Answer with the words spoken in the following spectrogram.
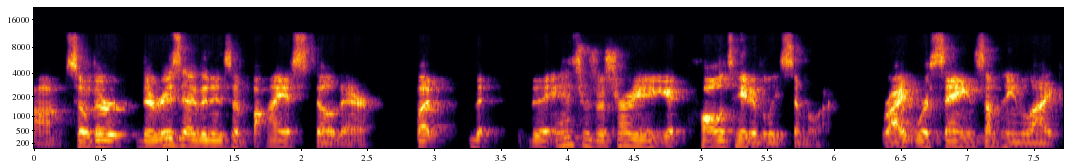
Um, so there there is evidence of bias still there, but the, the answers are starting to get qualitatively similar, right? We're saying something like,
